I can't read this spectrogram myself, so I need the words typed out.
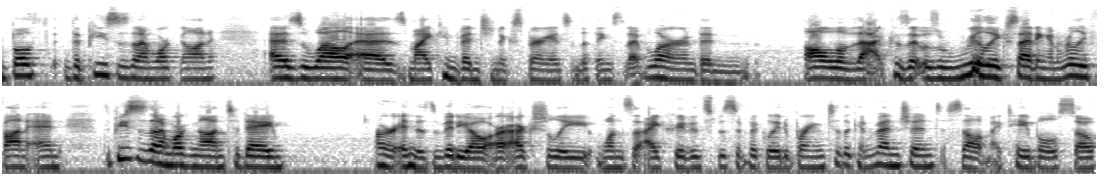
both the pieces that I'm working on as well as my convention experience and the things that I've learned and all of that because it was really exciting and really fun. And the pieces that I'm working on today or in this video are actually ones that I created specifically to bring to the convention to sell at my table. So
